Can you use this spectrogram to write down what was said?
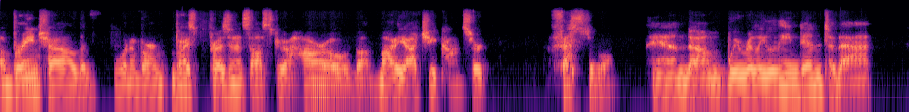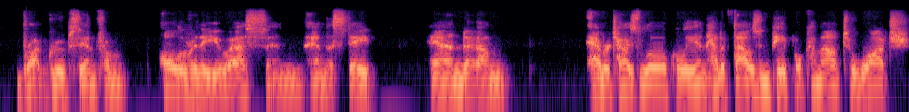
a brainchild of one of our vice presidents, Oscar Haro, of a mariachi concert festival, and um, we really leaned into that. Brought groups in from all over the U.S. and and the state, and um, advertised locally, and had a thousand people come out to watch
